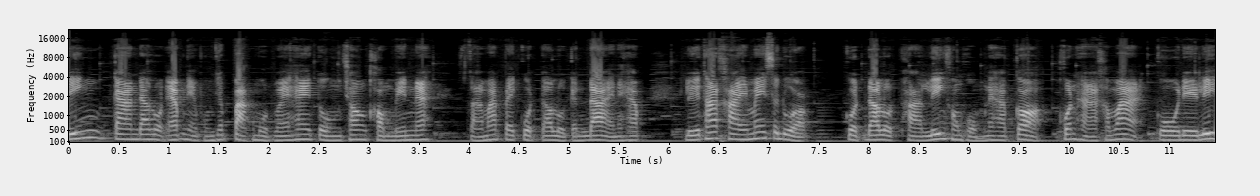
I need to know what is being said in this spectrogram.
ลิงก์การดาวน์โหลดแอปเนี่ยผมจะปักหมุดไว้ให้ตรงช่องคอมเมนต์นะสามารถไปกดดาวน์โหลดกันได้นะครับ หรือถ้าใครไม่สะดวกกดดาวน์โหลดผ่านลิงก์ของผมนะครับ ก็ค้นหาคำว่า Go Daily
